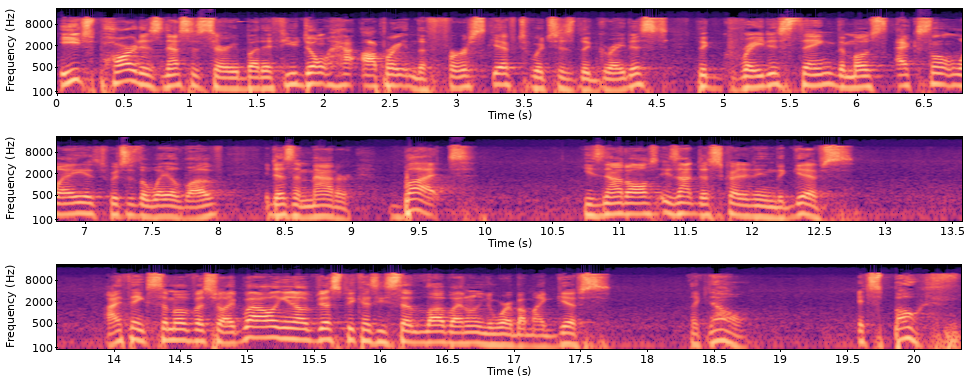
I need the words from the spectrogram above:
each part is necessary, but if you don't ha- operate in the first gift, which is the greatest, the greatest thing, the most excellent way, is, which is the way of love, it doesn't matter. But He's not, all, he's not discrediting the gifts. I think some of us are like, well, you know, just because he said love, I don't need to worry about my gifts. Like, no, it's both.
